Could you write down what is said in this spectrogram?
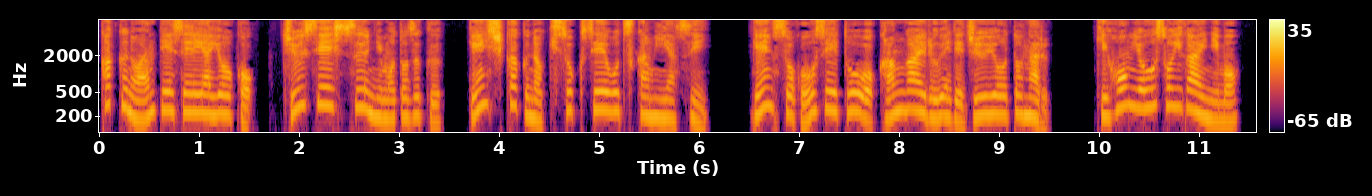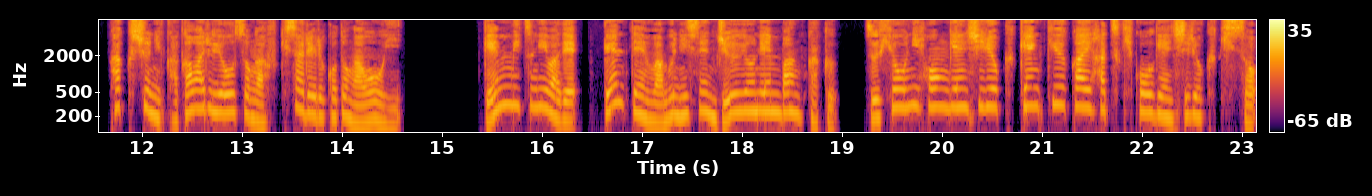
核の安定性や陽子、中性指数に基づく原子核の規則性をつかみやすい。元素合成等を考える上で重要となる。基本要素以外にも各種に関わる要素が付記されることが多い。厳密にはで、原点は無。2014年版格、図表日本原子力研究開発機構原子力基礎、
